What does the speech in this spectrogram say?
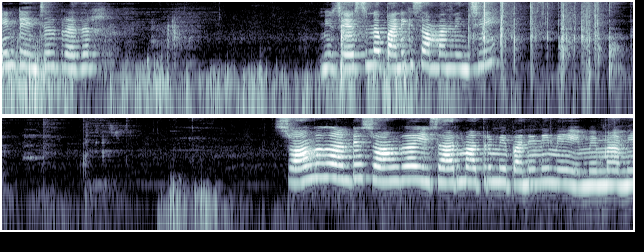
ఏంటి ఏంజల్ బ్రదర్ మీరు చేస్తున్న పనికి సంబంధించి స్ట్రాంగ్గా అంటే స్ట్రాంగ్గా ఈసారి మాత్రం మీ పనిని మీ మిమ్మ మీ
